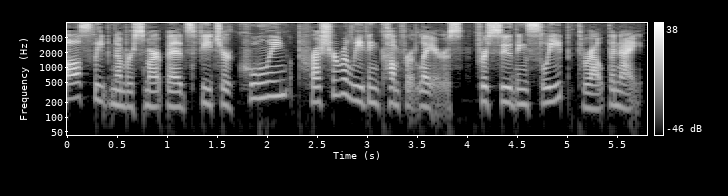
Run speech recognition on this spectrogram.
All Sleep Number Smart Beds feature cooling, pressure relieving comfort layers for soothing sleep throughout the night.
